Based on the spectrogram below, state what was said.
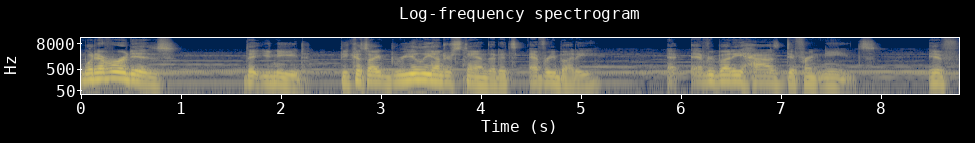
whatever it is that you need, because I really understand that it's everybody, everybody has different needs. If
